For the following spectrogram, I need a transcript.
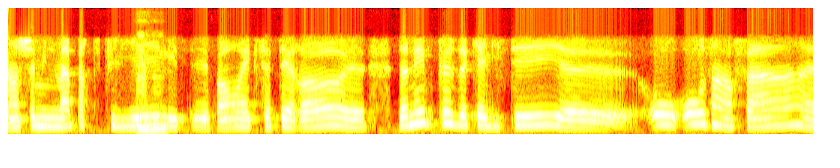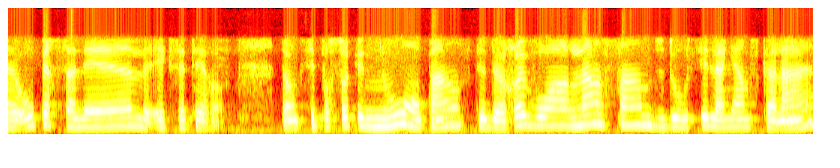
en cheminement particulier, mm-hmm. les, bon, etc. Euh, donner plus de qualité euh, aux, enfants, au personnel, etc. Donc, c'est pour ça que nous, on pense que de revoir l'ensemble du dossier de la garde scolaire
